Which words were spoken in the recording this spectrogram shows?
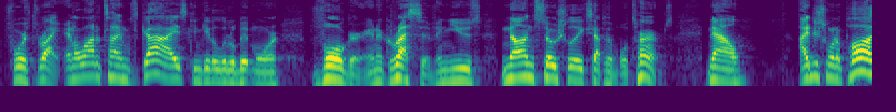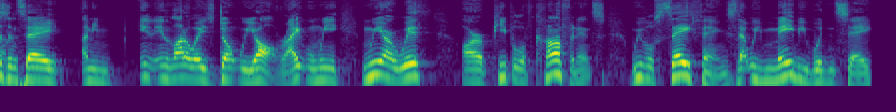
forthright, and a lot of times guys can get a little bit more vulgar and aggressive and use non-socially acceptable terms. Now, I just want to pause and say, I mean, in, in a lot of ways, don't we all, right? When we when we are with our people of confidence, we will say things that we maybe wouldn't say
